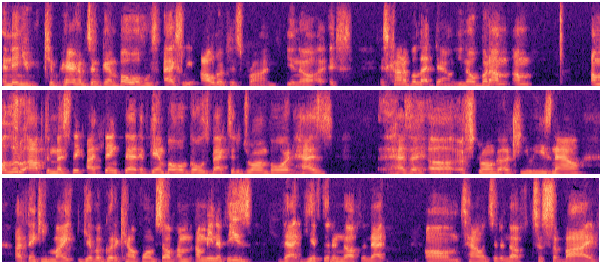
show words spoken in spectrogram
and then you compare him to Gamboa, who's actually out of his prime, you know, it's it's kind of a letdown, you know. But I'm I'm I'm a little optimistic. I think that if Gamboa goes back to the drawing board, has has a uh, a stronger Achilles now, I think he might give a good account for himself. I'm, I mean, if he's that gifted enough and that um, talented enough to survive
